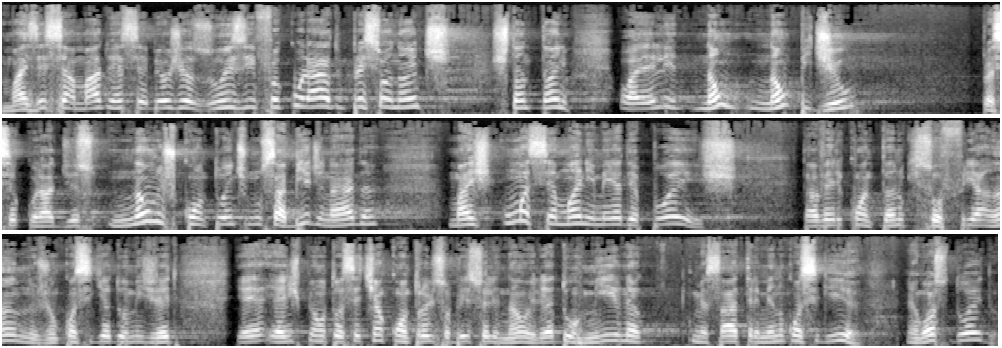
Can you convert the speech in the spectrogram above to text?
Mas esse amado recebeu Jesus e foi curado, impressionante, instantâneo. Olha, ele não, não pediu para ser curado disso, não nos contou, a gente não sabia de nada, mas uma semana e meia depois, Estava ele contando que sofria anos, não conseguia dormir direito. E a, gente perguntou: você tinha controle sobre isso? Ele não, ele ia dormir, né, começava a tremer, não conseguia. Negócio doido.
